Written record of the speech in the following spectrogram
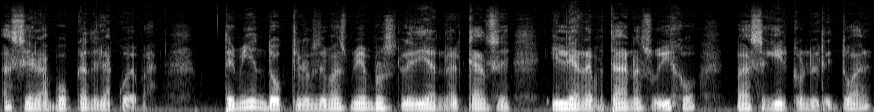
hacia la boca de la cueva, temiendo que los demás miembros le dieran alcance y le arrebataran a su hijo para seguir con el ritual,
